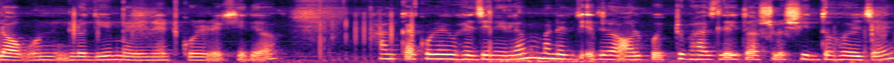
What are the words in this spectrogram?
লবণ এগুলো দিয়ে ম্যারিনেট করে রেখে দেওয়া। হালকা করে ভেজে নিলাম। মানে এদের অল্প একটু ভাজলেই তো আসলে সিদ্ধ হয়ে যায়।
